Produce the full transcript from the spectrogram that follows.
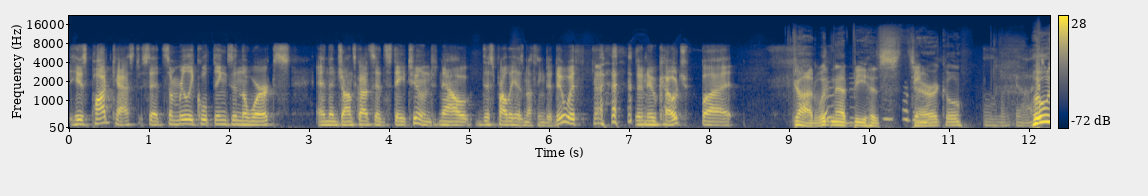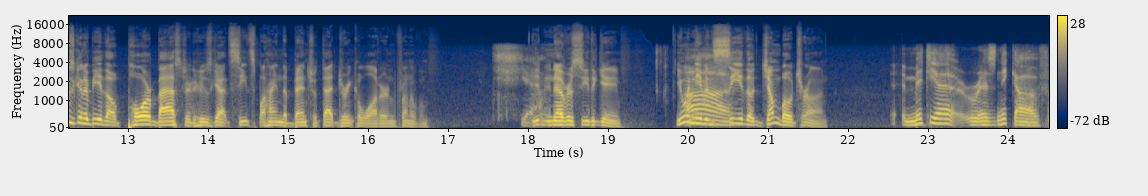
his podcast said some really cool things in the works. And then John Scott said, "Stay tuned." Now, this probably has nothing to do with the new coach, but God, wouldn't that be hysterical? Oh my god. Who's going to be the poor bastard who's got seats behind the bench with that drink of water in front of him? Yeah. You'd never see the game. You wouldn't even Ah. see the jumbotron. Mitya Reznikov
